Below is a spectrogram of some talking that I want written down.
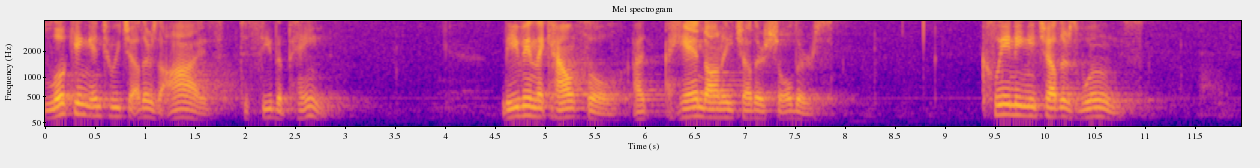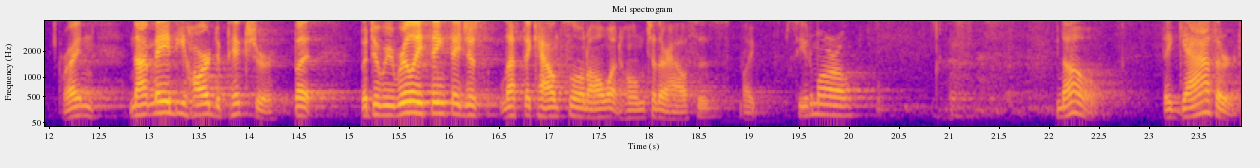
looking into each other's eyes to see the pain, leaving the council, a, hand on each other's shoulders, cleaning each other's wounds. Right? And that may be hard to picture, but, but do we really think they just left the council and all went home to their houses? Like, see you tomorrow. No. They gathered,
